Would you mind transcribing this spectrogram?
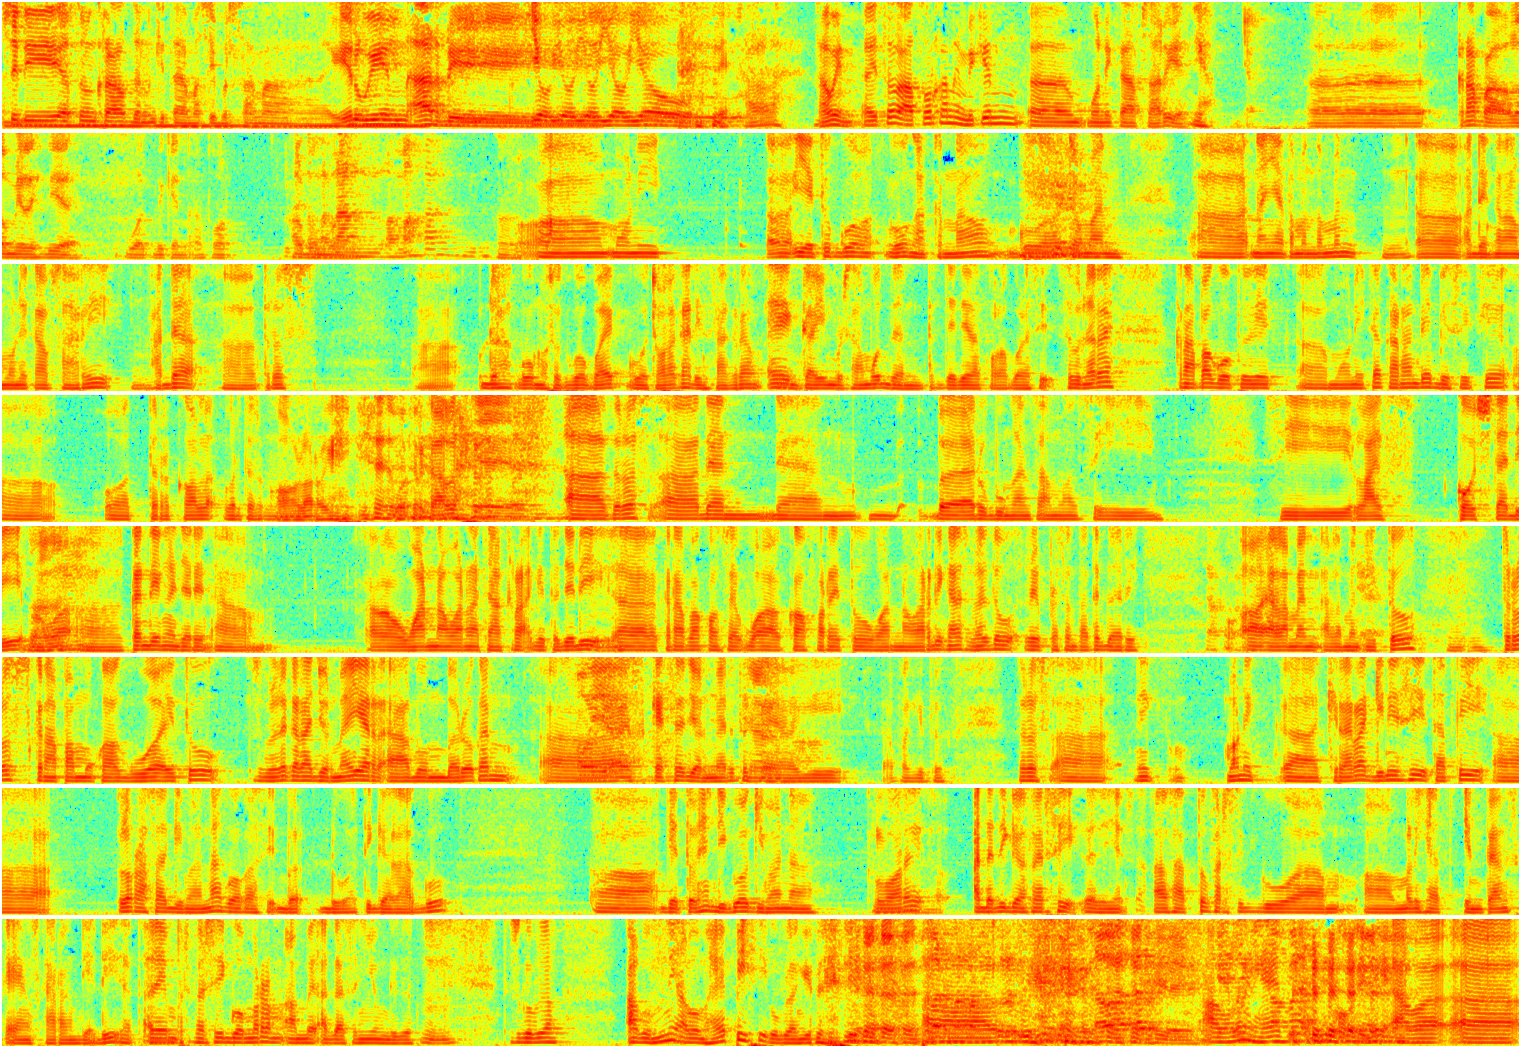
Masih di Afternoon Crowd dan kita masih bersama Irwin Ardi. Yo yo yo yo yo. Nah Win, itu artwork kan yang bikin uh, Monica Apsari ya? Iya. Uh, kenapa lo milih dia buat bikin artwork album lama kah gitu? Uh, Moni, uh, ya itu gue gue nggak kenal, gue cuman uh, nanya teman-teman hmm. uh, ada yang kenal Monica Apsari, hmm. ada, uh, terus uh, udah gue maksud gue baik gue colek di Instagram eh hmm. gayung bersambut dan terjadilah kolaborasi sebenarnya kenapa gue pilih uh, Monica karena dia basicnya uh, watercolor watercolor hmm. watercolor yeah, yeah. uh, terus uh, dan dan berhubungan sama si si life coach tadi nah. bahwa uh, kan dia ngajarin uh, warna-warna cakra gitu jadi hmm. uh, kenapa konsep cover itu warna-warni karena sebenarnya itu representatif dari elemen-elemen uh, yeah. itu. Mm-hmm. Terus kenapa muka gua itu sebenarnya karena John Mayer album baru kan uh, oh, yeah. sketsnya John Mayer itu yeah. kayak lagi apa gitu. Terus uh, nih Monik uh, kira-kira gini sih tapi uh, lo rasa gimana gua kasih dua tiga lagu uh, jatuhnya di gua gimana keluarnya hmm. ada tiga versi tadinya satu versi gua uh, melihat intens kayak yang sekarang jadi ada yang versi gua merem ambil agak senyum gitu hmm. terus gua bilang album ini album happy sih gue bilang gitu. Uh, albumnya happy. kok ini apa uh,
